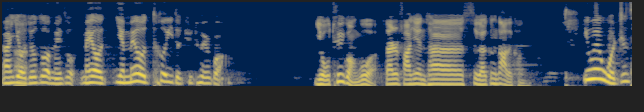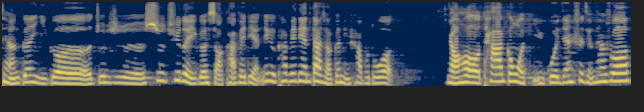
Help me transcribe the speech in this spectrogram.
啊，有就做，没做没有也没有特意的去推广。有推广过，但是发现它是个更大的坑。因为我之前跟一个就是市区的一个小咖啡店，那个咖啡店大小跟你差不多。然后他跟我提过一件事情，他说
